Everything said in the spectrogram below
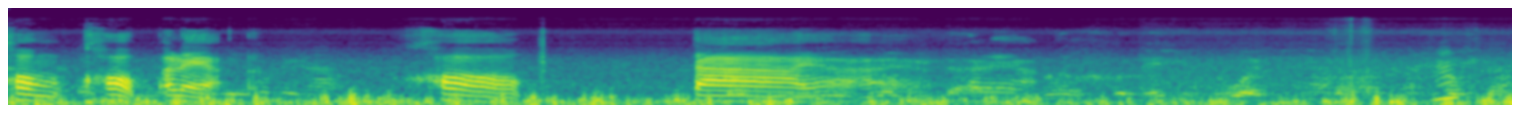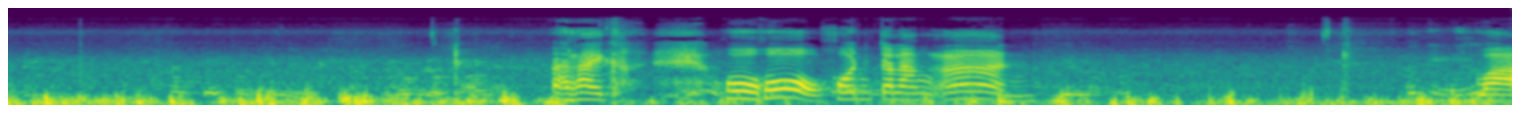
ของขอบอะไรอะขอบตาอะไรอะอะไรโอ้โห คนกำลังอ่าน ว่า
